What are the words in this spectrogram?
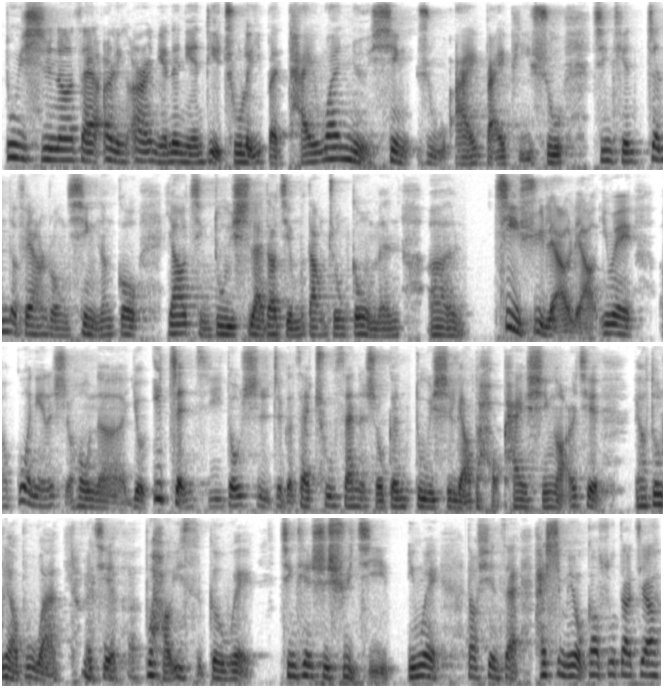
杜医师呢，在二零二二年的年底出了一本《台湾女性乳癌白皮书》。今天真的非常荣幸能够邀请杜医师来到节目当中，跟我们呃继续聊聊。因为呃过年的时候呢，有一整集都是这个在初三的时候跟杜医师聊得好开心哦，而且聊都聊不完，而且不好意思各位。今天是续集，因为到现在还是没有告诉大家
